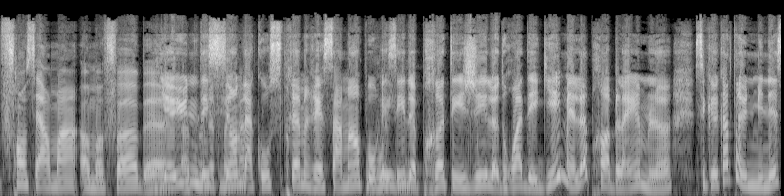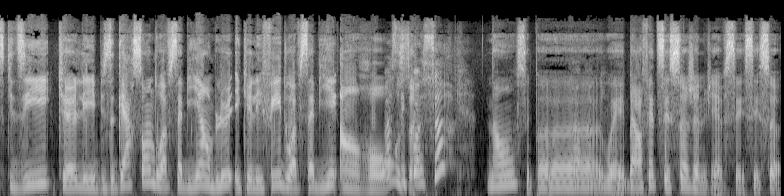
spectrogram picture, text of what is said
foncièrement homophobe. euh, Il y a eu un une décision de la Cour suprême récemment pour Oui. essayer de protéger le droit des gays, mais le problème là, c'est que quand tu as une ministre qui dit que les garçons doivent s'habiller en bleu et que les filles doivent s'habiller en rose, Ah, c'est pas ça? Non, c'est pas. ouais, ben en fait c'est ça Geneviève, c'est c'est ça.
